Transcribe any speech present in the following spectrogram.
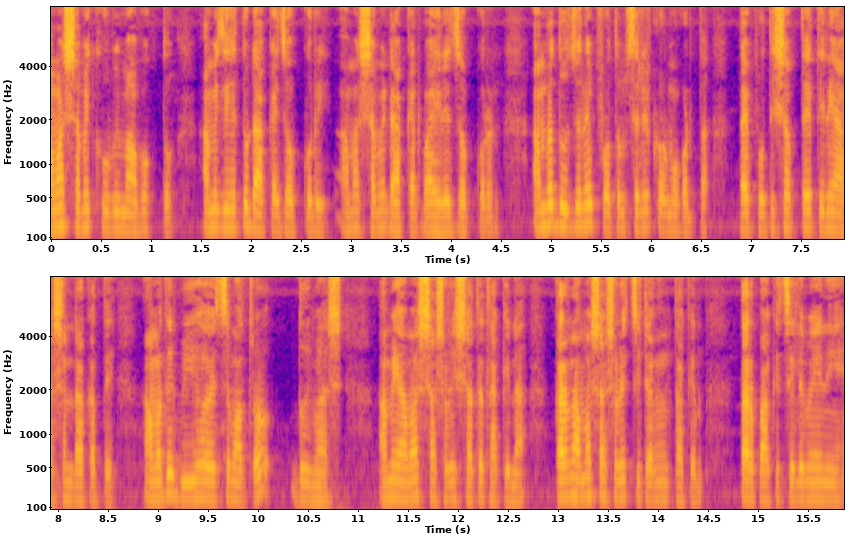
আমার স্বামী খুবই মা ভক্ত। আমি যেহেতু ঢাকায় জব করি, আমার স্বামী ঢাকার বাইরে জব করেন। আমরা দুজনেই প্রথম শ্রেণির কর্মকর্তা, তাই প্রতি সপ্তাহে তিনি আসেন ঢাকাতে। আমাদের বিয়ে হয়েছে মাত্র দুই মাস। আমি আমার শাশুড়ির সাথে থাকি না, কারণ আমার শাশুড়ি চিটাগাং থাকেন, তার বাকি ছেলে মেয়ে নিয়ে।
